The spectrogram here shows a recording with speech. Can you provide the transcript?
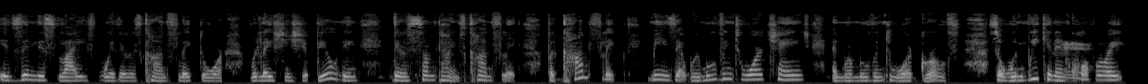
is in this life, whether it's conflict or relationship building, there's sometimes conflict. But conflict means that we're moving toward change and we're moving toward growth. So when we can mm. incorporate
